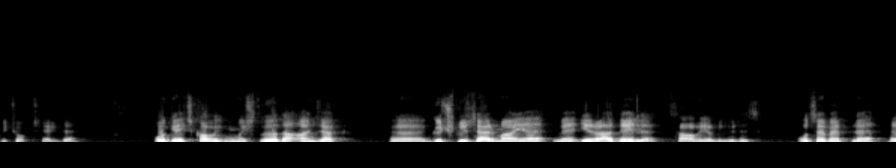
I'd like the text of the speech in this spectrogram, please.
birçok şeyde. O geç kalmışlığı da ancak e, güçlü sermaye ve iradeyle sağlayabiliriz. O sebeple e,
